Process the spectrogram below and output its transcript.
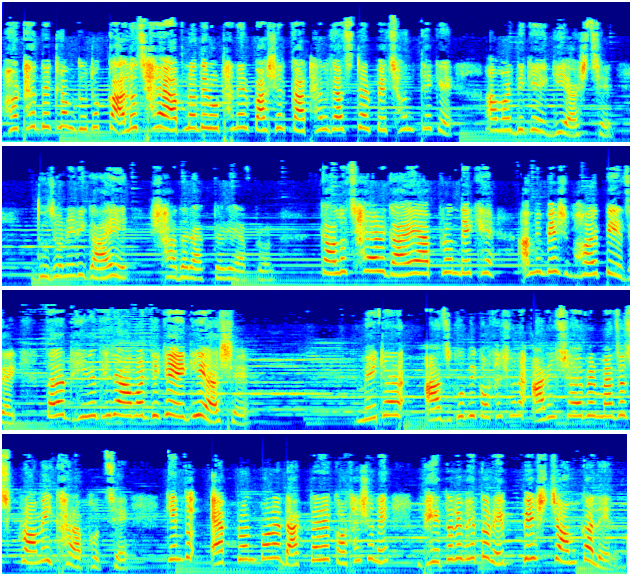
হঠাৎ দেখলাম দুটো কালো ছায়া আপনাদের উঠানের পাশের কাঁঠাল গাছটার পেছন থেকে আমার দিকে এগিয়ে আসছে। দুজনেরই গায়ে সাদা ডাক্তারি অ্যাপ্রন। কালো ছায়ার গায়ে অ্যাপ্রন দেখে আমি বেশ ভয় পেয়ে যাই। তারা ধীরে ধীরে আমার দিকে এগিয়ে আসে। মেয়েটার আজগুবি কথা শুনে আরিফ সাহেবের মেজাজ ক্রমেই খারাপ হচ্ছে। কিন্তু অ্যাপ্রন পরা ডাক্তারের কথা শুনে ভেতরে ভেতরে বেশ চমকালেন।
